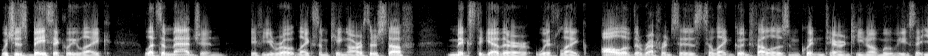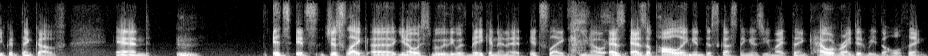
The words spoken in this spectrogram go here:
which is basically like let's imagine if you wrote like some king arthur stuff mixed together with like all of the references to like Goodfellas and Quentin Tarantino movies that you could think of, and it's it's just like a you know a smoothie with bacon in it. It's like you know as as appalling and disgusting as you might think. However, I did read the whole thing,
